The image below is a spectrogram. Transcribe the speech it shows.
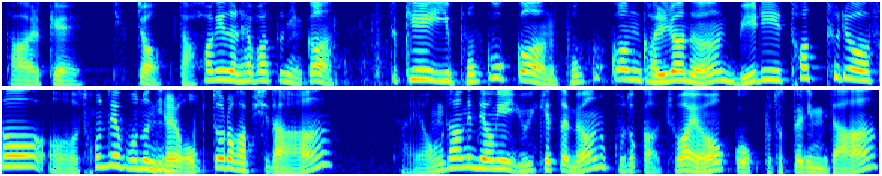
다 이렇게 직접 다 확인을 해봤으니까 특히 이 복구권, 복구권 관련은 미리 터트려서 어, 손해보는 일 없도록 합시다. 자, 영상 내용이 유익했다면 구독과 좋아요 꼭 부탁드립니다.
